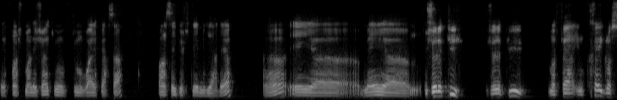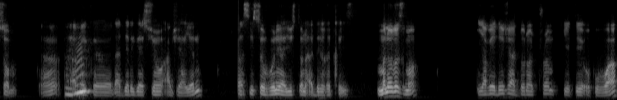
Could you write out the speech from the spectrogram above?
Et franchement, les gens qui me, qui me voyaient faire ça pensaient que j'étais milliardaire. Hein, et, euh, mais euh, j'aurais pu, j'aurais pu me faire une très grosse somme hein, mhm. avec la délégation algérienne parce qu'ils sont venus à Houston à deux reprises. Malheureusement, il y avait déjà Donald Trump qui était au pouvoir,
